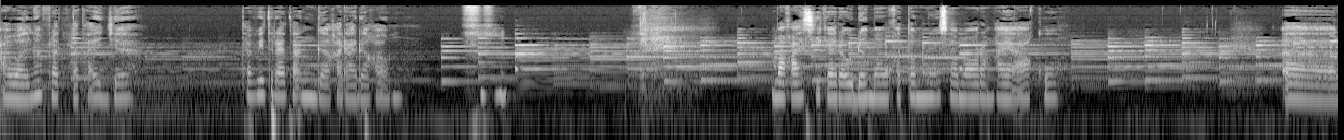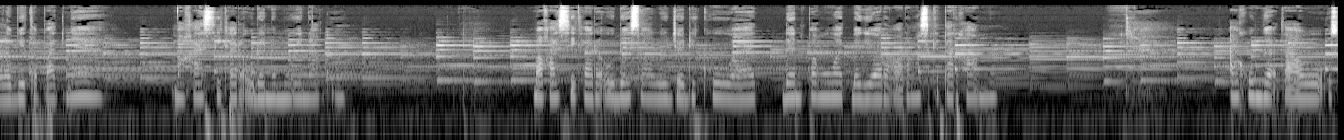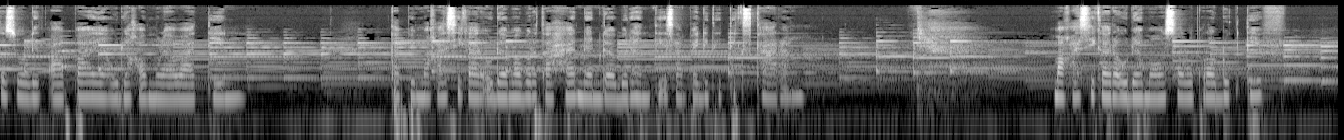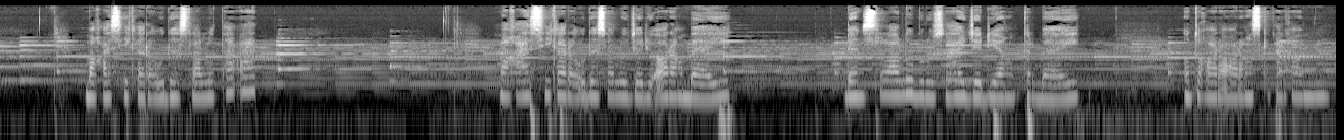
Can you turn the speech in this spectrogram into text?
awalnya flat-flat aja. Tapi ternyata enggak karena ada kamu. Makasih karena udah mau ketemu sama orang kayak aku. Uh, lebih tepatnya, makasih karena udah nemuin aku. Makasih karena udah selalu jadi kuat dan penguat bagi orang-orang sekitar kamu. Aku nggak tahu sesulit apa yang udah kamu lewatin. Tapi makasih karena udah mau bertahan dan gak berhenti sampai di titik sekarang. Makasih karena udah mau selalu produktif Makasih karena udah selalu taat. Makasih karena udah selalu jadi orang baik dan selalu berusaha jadi yang terbaik untuk orang-orang sekitar kamu.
